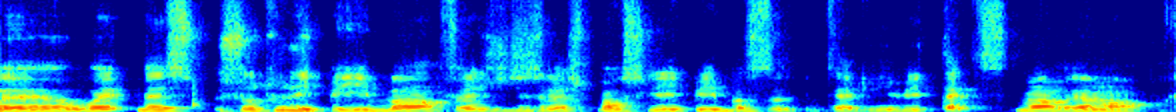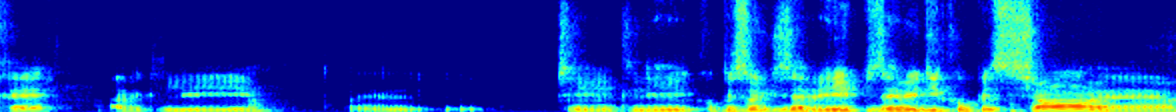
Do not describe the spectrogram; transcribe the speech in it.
Euh, oui, mais surtout les Pays-Bas, en fait, je dirais. Je pense que les Pays-Bas sont arrivés tactiquement vraiment prêts avec les, euh, les compétitions qu'ils avaient eues. Puis ils avaient eu des compétitions. Euh,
